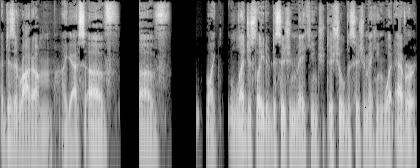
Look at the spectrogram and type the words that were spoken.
a desideratum, I guess, of of like legislative decision making, judicial decision making, whatever,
